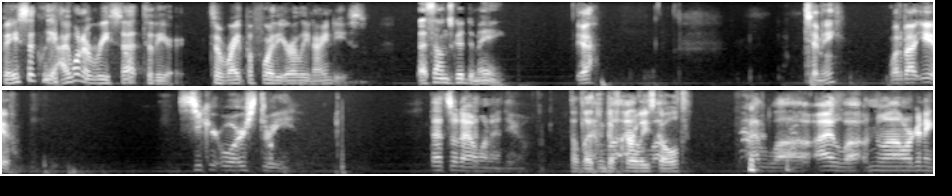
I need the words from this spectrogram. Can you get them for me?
Basically, I want to reset to the to right before the early '90s. That sounds good to me. Yeah. Timmy, what about you? Secret Wars three. That's what I want to do. The Legend I of Curly's I love- Gold. I love. I love. No, we're gonna.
